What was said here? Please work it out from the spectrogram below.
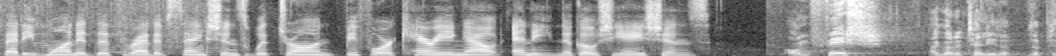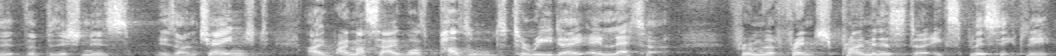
that he wanted the threat of sanctions withdrawn before carrying out any negotiations. On fish, I've got to tell you the, the, the position is, is unchanged. I, I, must say I was puzzled to read a, a letter from the French Prime Minister explicitly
